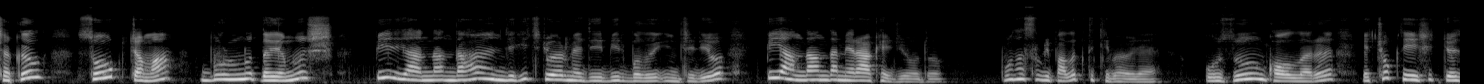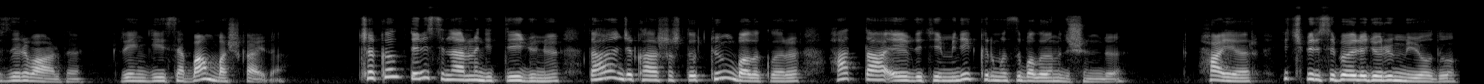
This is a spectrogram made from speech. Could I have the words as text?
Çakıl soğuk cama burnunu dayamış bir yandan daha önce hiç görmediği bir balığı inceliyor bir yandan da merak ediyordu. Bu nasıl bir balıktı ki böyle? Uzun kolları ve çok değişik gözleri vardı. Rengi ise bambaşkaydı. Çakıl deniz kenarına gittiği günü daha önce karşılaştığı tüm balıkları hatta evdeki minik kırmızı balığını düşündü. Hayır, hiçbirisi böyle görünmüyordu.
